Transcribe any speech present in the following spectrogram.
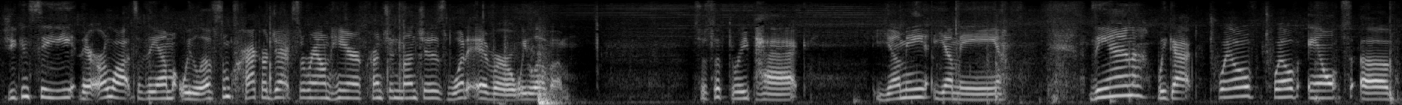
As you can see, there are lots of them. We love some Cracker Jacks around here, Crunch Munches, whatever. We love them. So it's a three pack. Yummy, yummy. Then we got 12, 12 ounce of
